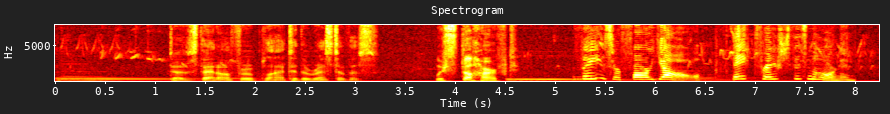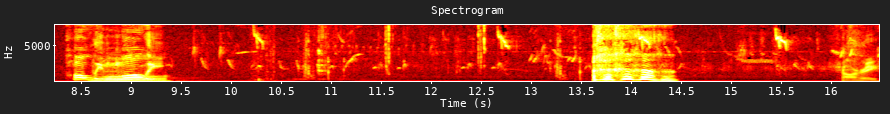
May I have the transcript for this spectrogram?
Does that offer apply to the rest of us? We're starved. These are for y'all. Baked fresh this morning. Holy Ooh. moly! Sorry.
